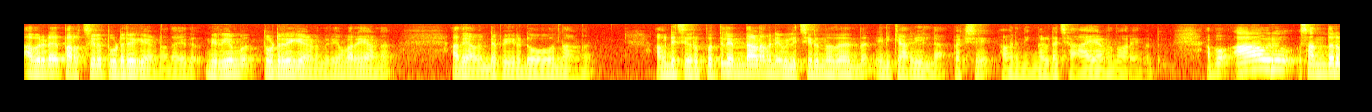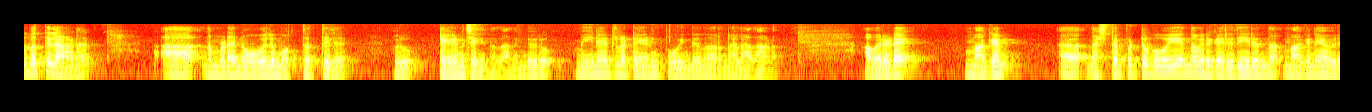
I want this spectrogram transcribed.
അവരുടെ പറച്ചിൽ തുടരുകയാണ്. അതായത് മിറിയം തുടരുകയാണ് മിറിയം പറയാണ് അതെ അവന്റെ പേര് ഡോ എന്നാണ്. അവന്റെ ചെറുപ്പത്തിൽ എന്താണ് അവനെ വിളിച്ചിരുന്നത് എന്ന് എനിക്കറിയില്ല. പക്ഷേ അവൻ നിങ്ങളുടെ ചായയാണെന്ന് പറയുന്നുണ്ട്. അപ്പോൾ ആ ഒരു സന്ദർഭത്തിലാണ് നമ്മുടെ നോവൽ മൊത്തത്തിൽ ഒരു ടേൺ ചെയ്യുന്നത്. അതിന്റെ ഒരു മെയിനായിട്ടുള്ള ടേണിംഗ് പോയിന്റ് എന്ന് പറഞ്ഞാൽ അതാണ്. അവരുടെ മകൻ നഷ്ടപ്പെട്ടു പോയി എന്നവർ കരുതിയിരുന്ന മകനെ അവർ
